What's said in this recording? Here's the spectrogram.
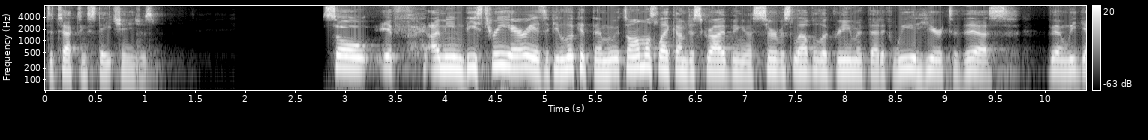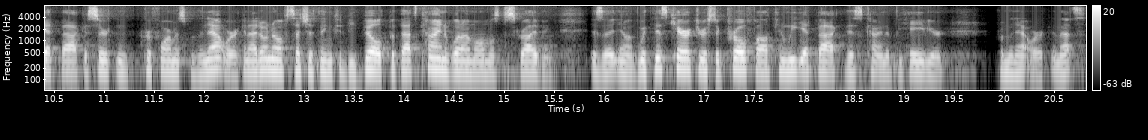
detecting state changes. So if, I mean, these three areas, if you look at them, it's almost like I'm describing a service level agreement that if we adhere to this, then we get back a certain performance from the network. And I don't know if such a thing could be built, but that's kind of what I'm almost describing. Is that, you know, with this characteristic profile, can we get back this kind of behavior from the network? And that's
